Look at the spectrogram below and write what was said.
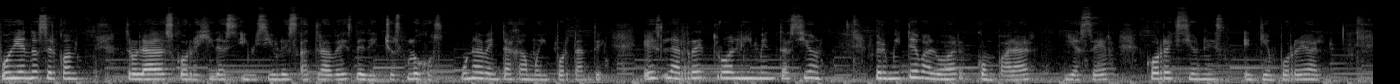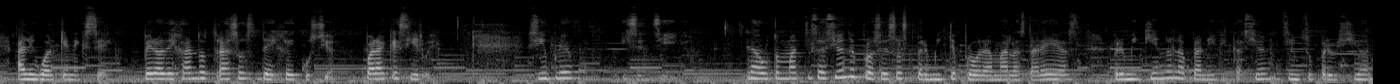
pudiendo ser controladas, corregidas y visibles a través de dichos flujos. Una ventaja muy importante es la retroalimentación. Permite evaluar, comparar y hacer correcciones en tiempo real, al igual que en Excel, pero dejando trazos de ejecución. ¿Para qué sirve? Simple y sencillo. La automatización de procesos permite programar las tareas, permitiendo la planificación sin supervisión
